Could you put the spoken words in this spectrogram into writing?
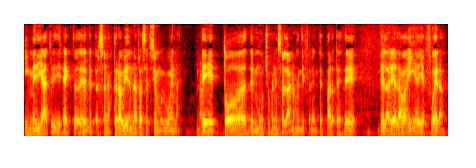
inmediato y directo de, uh -huh. de personas, pero ha habido una recepción muy buena claro. de todas, de muchos venezolanos en diferentes partes de, del área de la bahía y afuera.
